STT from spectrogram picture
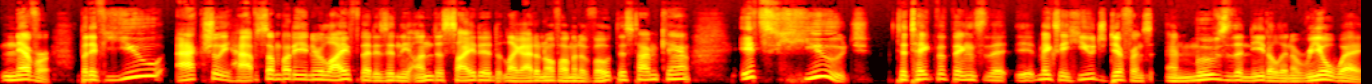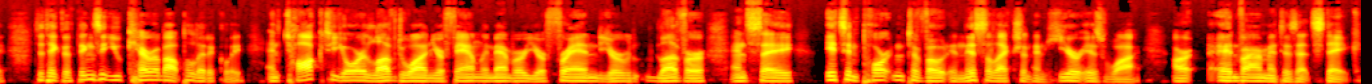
never. But if you actually have somebody in your life that is in the undecided, like I don't know if I'm going to vote this time camp, it's huge to take the things that it makes a huge difference and moves the needle in a real way to take the things that you care about politically and talk to your loved one, your family member, your friend, your lover, and say, it's important to vote in this election, and here is why. Our environment is at stake.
